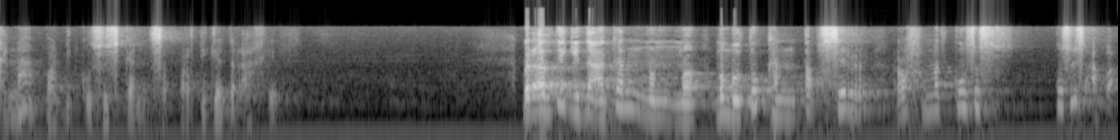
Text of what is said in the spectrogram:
Kenapa dikhususkan sepertiga terakhir? Berarti kita akan mem membutuhkan tafsir rahmat khusus. Khusus apa?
